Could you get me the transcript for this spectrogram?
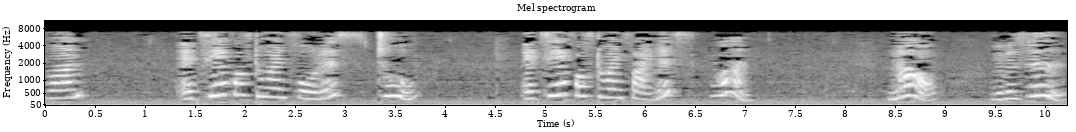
1. HCF of 2 and 4 is 2. HCF of 2 and 5 is 1. Now, we will fill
